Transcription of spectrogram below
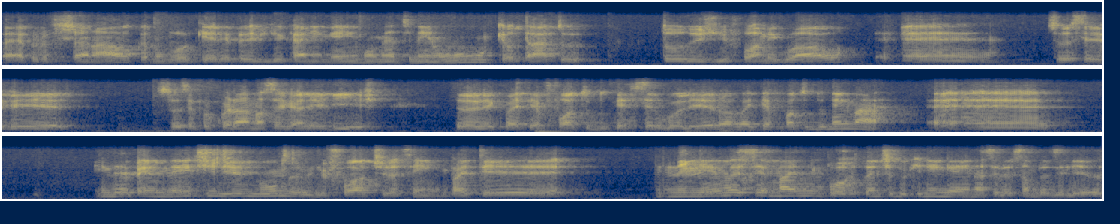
é profissional, que eu não vou querer prejudicar ninguém em momento nenhum, que eu trato todos de forma igual. É, se você vê, se você procurar nossas galerias, você vai ver que vai ter foto do terceiro goleiro vai ter foto do Neymar. É, independente de número de fotos, assim, vai ter. Ninguém vai ser mais importante do que ninguém na seleção brasileira.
